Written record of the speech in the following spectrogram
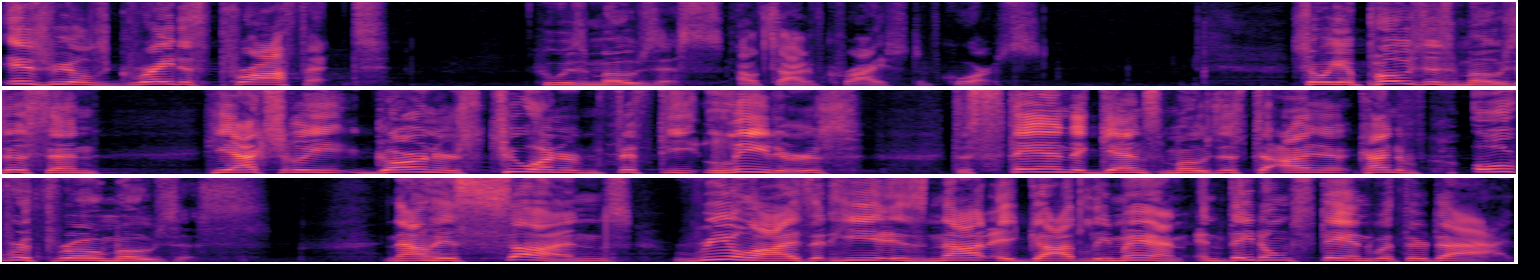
Israel's greatest prophet who is Moses, outside of Christ, of course. So he opposes Moses and he actually garners 250 leaders to stand against Moses, to kind of overthrow Moses. Now his sons realize that he is not a godly man and they don't stand with their dad.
